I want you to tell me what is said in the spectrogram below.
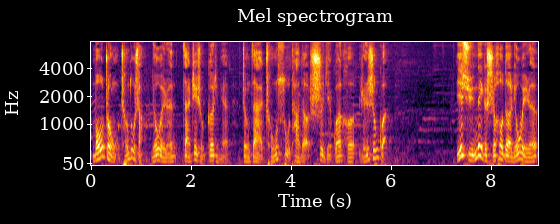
某种程度上，刘伟仁在这首歌里面。正在重塑他的世界观和人生观。也许那个时候的刘伟仁，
